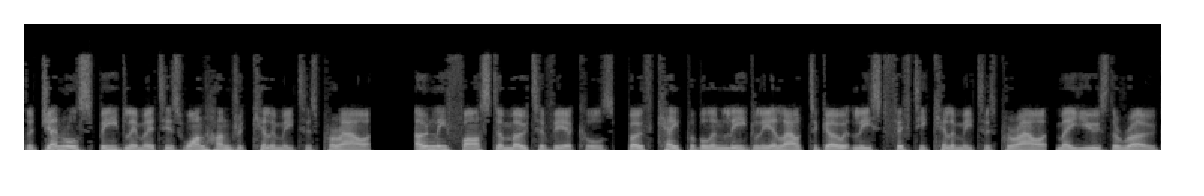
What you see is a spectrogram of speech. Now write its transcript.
The general speed limit is 100 km per hour. Only faster motor vehicles, both capable and legally allowed to go at least 50 km per hour, may use the road.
